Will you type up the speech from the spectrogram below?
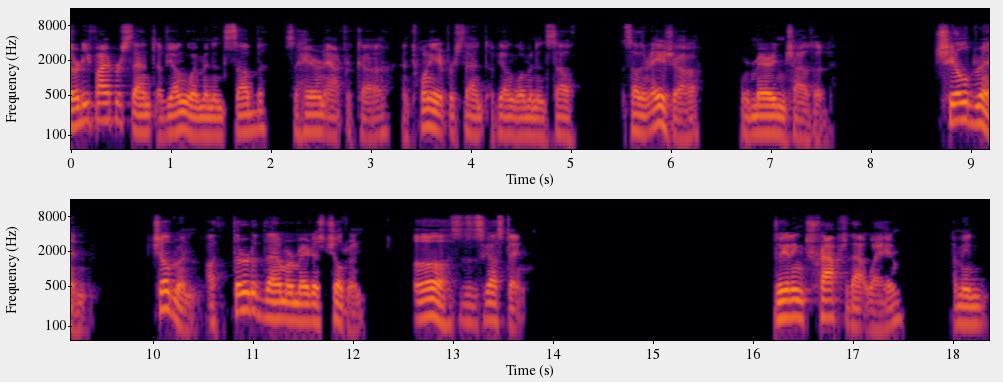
35% of young women in sub Saharan Africa and 28% of young women in South Southern Asia were married in childhood. Children. Children. A third of them are married as children. Ugh, this is disgusting. They're getting trapped that way. I mean,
